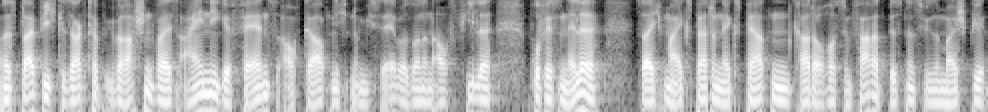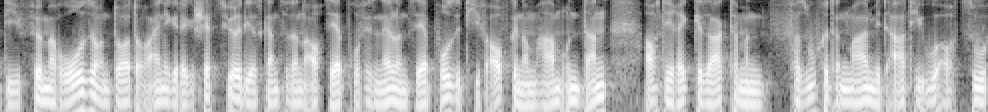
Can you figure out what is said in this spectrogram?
Und es bleibt, wie ich gesagt habe, überraschend, weil es einige Fans auch gab, nicht nur mich selber, sondern auch viele professionelle sage ich mal, Expertinnen und Experten, gerade auch aus dem Fahrradbusiness, wie zum Beispiel die Firma Rose und dort auch einige der Geschäftsführer, die das Ganze dann auch sehr professionell und sehr positiv aufgenommen haben und dann auch direkt gesagt haben, man versuche dann mal mit ATU auch zu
